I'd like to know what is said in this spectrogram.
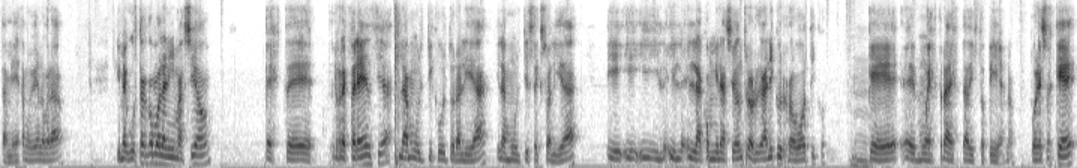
también está muy bien logrado. Y me gusta como la animación este, referencia la multiculturalidad y la multisexualidad y, y- y- y la combinación entre orgánico y robótico mm, que eh, muestra esta distopía, ¿no? Por eso es que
